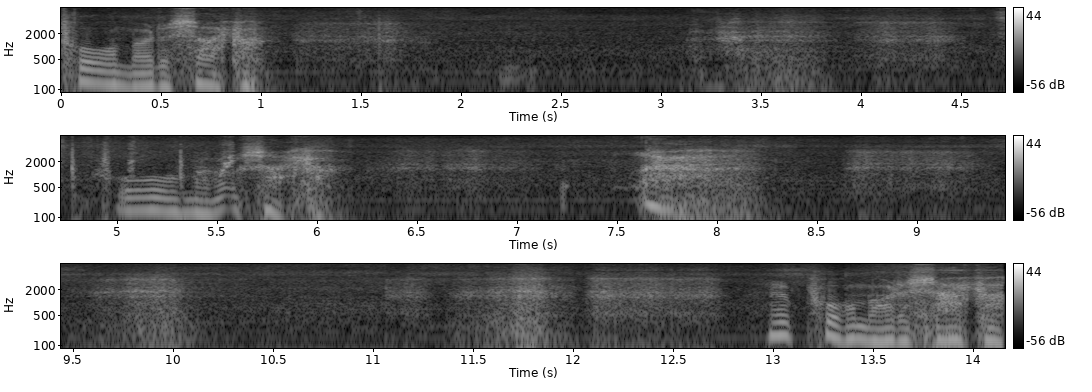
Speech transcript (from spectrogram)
Poor motorcycle. Poor motorcycle. Oh, poor motorcycle.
